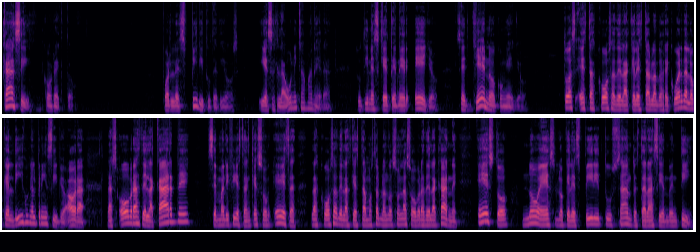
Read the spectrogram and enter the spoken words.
casi correcto por el Espíritu de Dios. Y esa es la única manera. Tú tienes que tener ello, ser lleno con ello. Todas estas cosas de las que él está hablando, recuerda lo que él dijo en el principio. Ahora, las obras de la carne se manifiestan, que son esas, las cosas de las que estamos hablando son las obras de la carne. Esto no es lo que el Espíritu Santo estará haciendo en ti.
